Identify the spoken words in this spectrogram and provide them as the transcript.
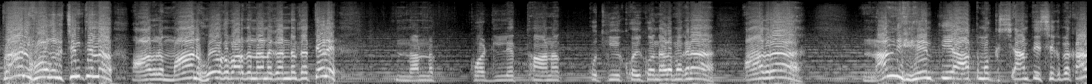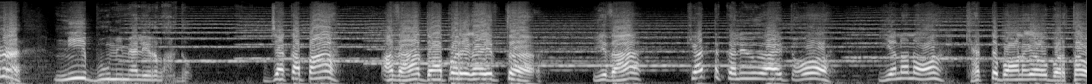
ಪ್ರಾಣ ಹೋದ್ರೆ ಚಿಂತಿಲ್ಲ. ಆದ್ರೆ ಮಾನ್ ಹೋಗಬಾರ್ದು ನನ್ನ ಗಂಡ ಅಂತೇಳಿ ನನ್ನ ಕೊಡ್ಲಿ ತಾನ ಕುತ್ತಿಗೆ ಕೊಯ್ಕೊಂಡಾಳ ಮಗನ. ಆದ್ರ ನನ್ನ ಹೆಂಡತಿಯ ಆತ್ಮಕ್ಕೆ ಶಾಂತಿ ಸಿಗ್ಬೇಕಾದ್ರ ನೀ ಭೂಮಿ ಮೇಲೆ ಇರಬಾರ್ದು. ಜಕಪ್ಪ ಅದ ದ್ವಾಪರಿಗಾಯ್ತ. ಇದ ಕೆಟ್ಟ ಕಲಿಯುಗ ಆಯ್ತು ಏನೋ ಕೆಟ್ಟ ಭಾವನೆಗಳು ಬರ್ತಾವ.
